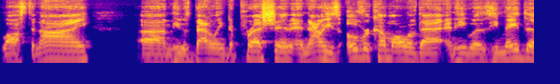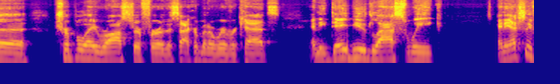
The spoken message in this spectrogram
lost an eye. Um, he was battling depression, and now he's overcome all of that. And he was he made the AAA roster for the Sacramento River Cats, and he debuted last week. And he actually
